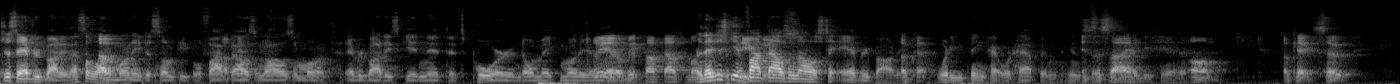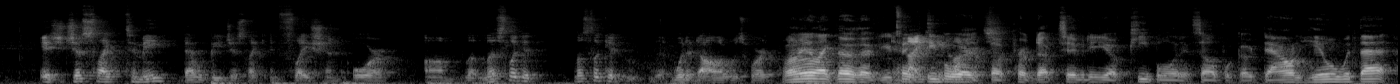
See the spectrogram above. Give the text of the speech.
Just everybody. That's a lot of Oh. money to some people. Five thousand dollars a month. Everybody's getting it. That's poor and don't make money or Oh, yeah, mean five thousand. Or they just give five thousand dollars to everybody. Okay. What do you think would happen in, in society? society. Yeah. Um, okay, so it's just like to me that would be just like inflation, or um, let, us look at let's look at what a dollar was worth. Well, I mean, like though, the, you In think people would the productivity of people in itself would go downhill with that.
